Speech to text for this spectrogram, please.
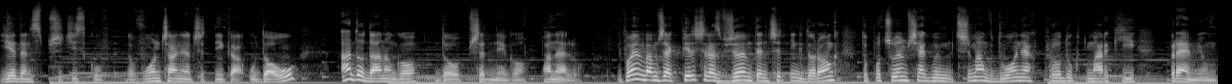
jeden z przycisków do włączania czytnika u dołu, a dodano go do przedniego panelu. I powiem Wam, że jak pierwszy raz wziąłem ten czytnik do rąk, to poczułem się jakbym trzymał w dłoniach produkt marki Premium.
